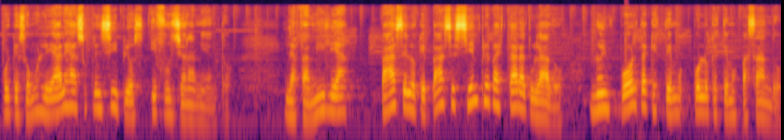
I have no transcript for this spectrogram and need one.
porque somos leales a sus principios y funcionamiento. La familia, pase lo que pase, siempre va a estar a tu lado, no importa que estemos por lo que estemos pasando.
